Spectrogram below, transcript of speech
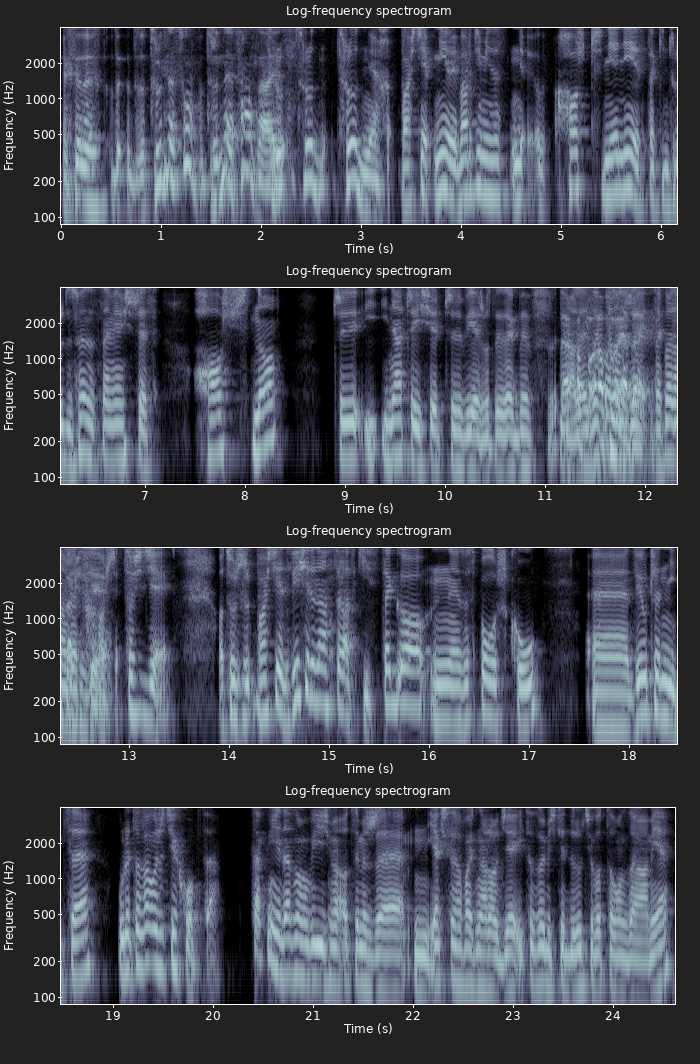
Jak to, to, to, trudne słowo, trudna fraza tru, jest. trud, trudnie. Właśnie, nie wiem, bardziej mi... zas- nie, Choszcznie nie jest takim trudnym słowem. Zastanawiam się, czy jest choszczno, czy inaczej się, czy wiesz, bo to jest jakby w... No, ale zakładam, że, zakładam, Co że się w dzieje? Choszcznie. Co się dzieje? Otóż właśnie dwie 17-latki z tego mm, zespołu szkół, e, dwie uczennice, uratowały życie chłopca. Całkiem niedawno mówiliśmy o tym, że mm, jak się zachować na lodzie i co zrobić, kiedy lód się pod tobą załamie.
